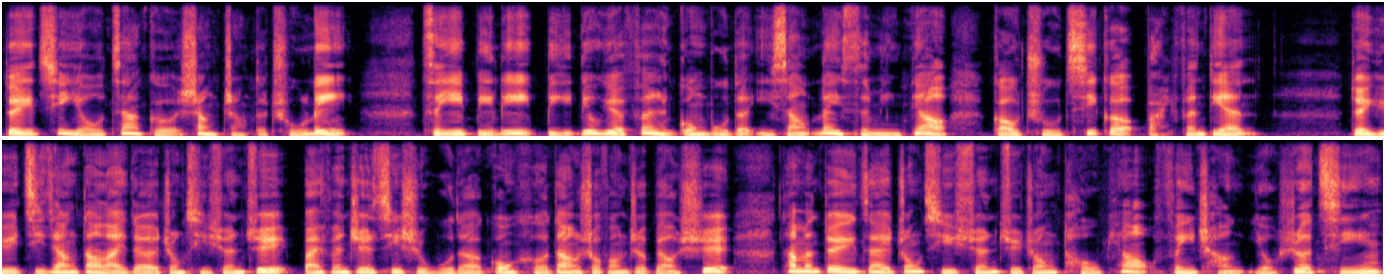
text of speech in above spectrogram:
对汽油价格上涨的处理。此一比例比六月份公布的一项类似民调高出七个百分点。对于即将到来的中期选举，百分之七十五的共和党受访者表示，他们对在中期选举中投票非常有热情；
